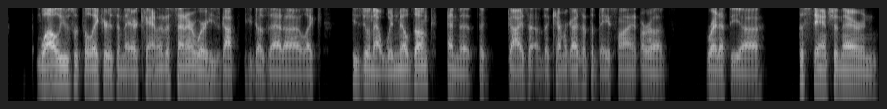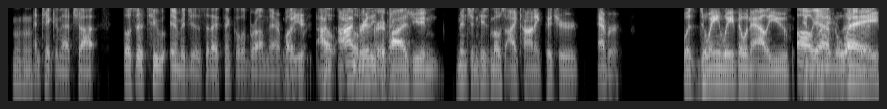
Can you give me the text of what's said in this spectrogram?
while he was with the Lakers in the Air Canada Center where he's got he does that uh like he's doing that windmill dunk and the the guys uh, the camera guys at the baseline or uh right at the uh the stanchion there and Mhm. and taking that shot. Those are two images that I think of LeBron there. Well, But you're, I'm, I'm hell of a really surprised you didn't mention his most iconic picture ever was Dwyane Wade throwing the alley oop Oh, and yeah, running away.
